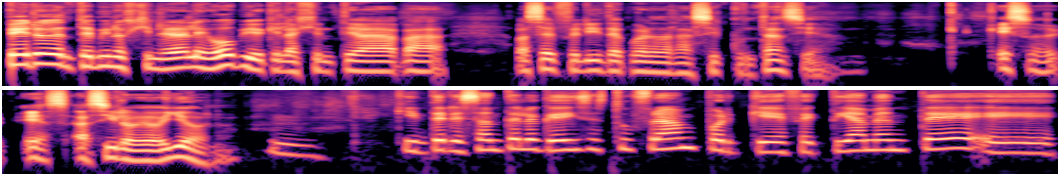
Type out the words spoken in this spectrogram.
Pero en términos generales, obvio que la gente va, va- a ser feliz de acuerdo a las circunstancias. Eso es así lo veo yo, ¿no? Mm. Qué interesante lo que dices tú, Fran, porque efectivamente eh,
